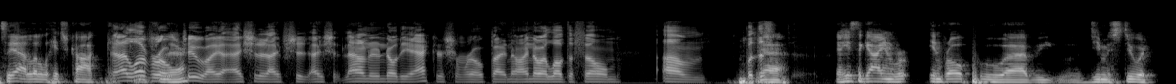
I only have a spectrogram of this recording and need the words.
So yeah, a little Hitchcock. And I love Rope there. too. I, I should I should I should I don't even know the actors from Rope. but I know I know I love the film. Um, but this Yeah. Yeah, he's the guy in in Rope who uh, we, Jimmy Stewart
